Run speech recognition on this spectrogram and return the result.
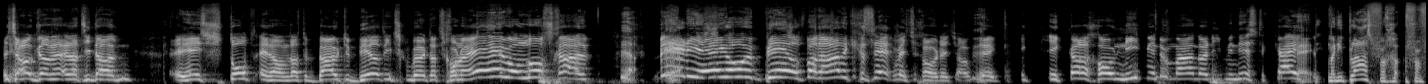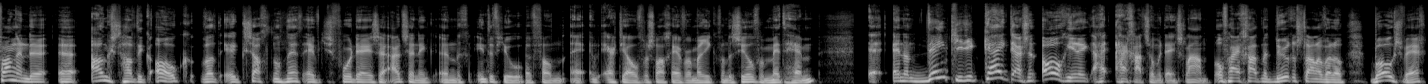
Het is ook dan, eh, dat hij dan ineens stopt en dan dat er buiten beeld iets gebeurt. Dat hij gewoon helemaal losgaat. Ja. Weer die hengel in beeld. Wat had ik gezegd? Weet je gewoon dat je ook denkt. Ik, ik kan gewoon niet meer normaal naar die minister kijken. Nee, maar die plaatsvervangende eh, angst had ik ook. Want ik zag nog net eventjes voor deze uitzending een interview van eh, RTL-verslaggever Marieke van der Zilver met hem. Eh, en dan denk je, je kijkt naar zijn ogen en je denkt, hij, hij gaat zo meteen slaan. Of hij gaat met deuren slaan of wel boos weg.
